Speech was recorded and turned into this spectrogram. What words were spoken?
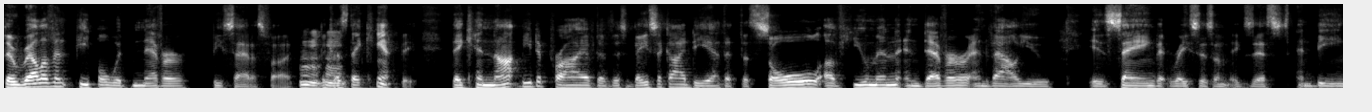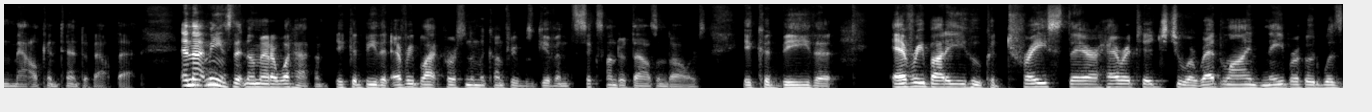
the relevant people would never be satisfied Mhm. because they can't be. They cannot be deprived of this basic idea that the soul of human endeavor and value is saying that racism exists and being malcontent about that. And that Mhm. means that no matter what happened, it could be that every black person in the country was given $600,000. It could be that everybody who could trace their heritage to a red-lined neighborhood was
